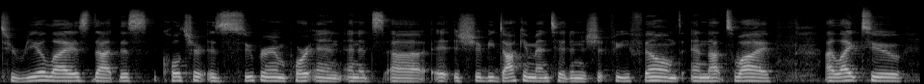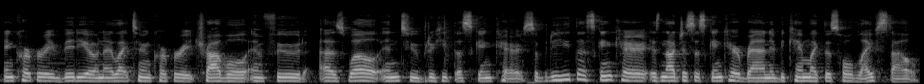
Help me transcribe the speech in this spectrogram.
to realize that this culture is super important, and it's uh, it, it should be documented and it should be filmed, and that's why. I like to incorporate video and I like to incorporate travel and food as well into Brujita skincare. So Brujita skincare is not just a skincare brand, it became like this whole lifestyle,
